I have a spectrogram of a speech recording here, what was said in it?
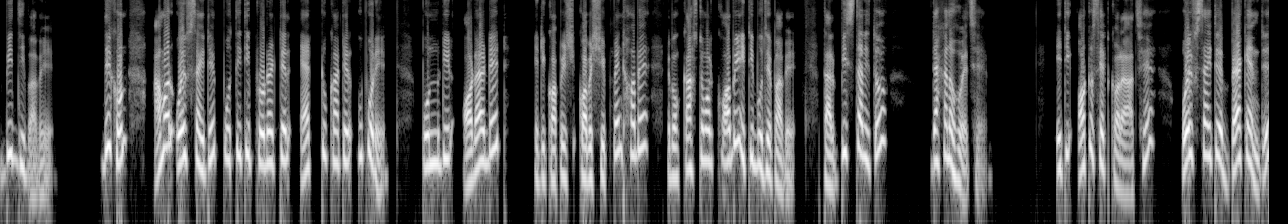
বৃদ্ধি পাবে। দেখুন, আমার ওয়েবসাইটে প্রতিটি প্রোডাক্টের অ্যাড টু কার্টের উপরে পণ্যটির অর্ডার ডেট, এটি কবে কবে শিপমেন্ট হবে এবং কাস্টমার কবে এটি বুঝে পাবে, তার বিস্তারিত দেখানো হয়েছে। এটি অটো সেট করা আছে, ওয়েবসাইটের ব্যাক এন্ডে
